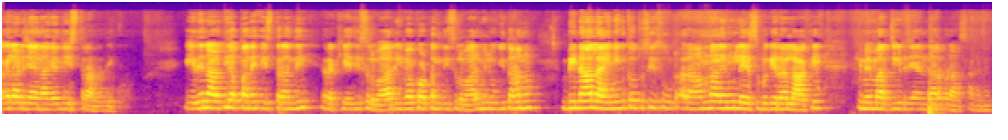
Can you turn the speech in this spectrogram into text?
ਅਗਲਾ ਡਿਜ਼ਾਈਨ ਆ ਗਿਆ ਜੀ, ਇਸ ਤਰ੍ਹਾਂ ਦਾ ਦੇਖੋ। ਇਹਦੇ ਨਾਲ ਵੀ ਆਪਾਂ ਨੇ ਇਸ ਤਰ੍ਹਾਂ ਦੀ ਰੱਖੀ ਹੈ ਜੀ, ਸਲਵਾਰ, ਰੀਵਾ ਕਾਟਨ ਦੀ ਸਲਵਾਰ ਮਿਲੂਗੀ ਤੁਹਾਨੂੰ। ਬਿਨਾ ਲਾਈਨਿੰਗ ਤੋਂ ਤੁਸੀਂ ਸੂਟ ਆਰਾਮ ਨਾਲ ਇਹਨੂੰ ਲੈਸ ਵਗੈਰਾ ਲਾ ਕੇ ਕਿਵੇਂ ਮਰਜ਼ੀ ਡਿਜ਼ਾਈਨਦਾਰ ਬਣਾ ਸਕਦੇ ਹੋ।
